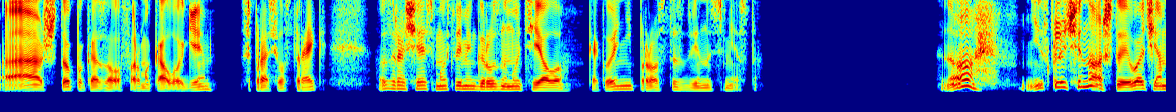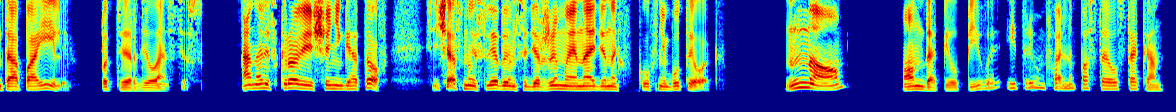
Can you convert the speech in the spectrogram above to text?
«А что показала фармакология?» — спросил Страйк, возвращаясь мыслями к грузному телу, какое непросто сдвинуть с места. «Ну, не исключено, что его чем-то опоили», — подтвердил Энстис. «Анализ крови еще не готов. Сейчас мы исследуем содержимое найденных в кухне бутылок. Но...» Он допил пиво и триумфально поставил стакан.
